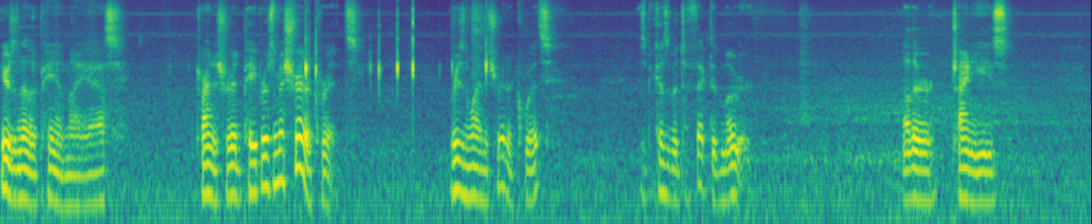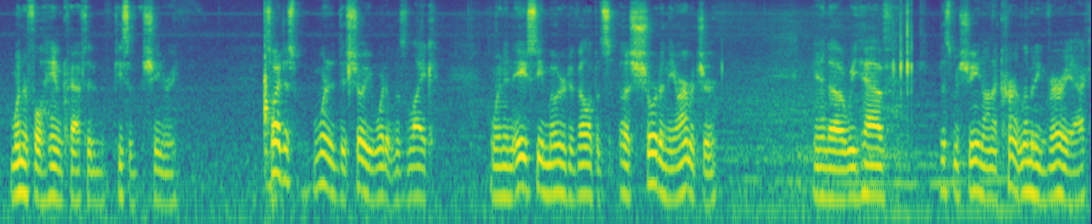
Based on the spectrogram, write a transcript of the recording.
Here's another pain in my ass. Trying to shred papers and my shredder quits. The reason why the shredder quits is because of a defective motor. Another Chinese, wonderful handcrafted piece of machinery. So I just wanted to show you what it was like when an AC motor develops a short in the armature. And uh, we have this machine on a current limiting variac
